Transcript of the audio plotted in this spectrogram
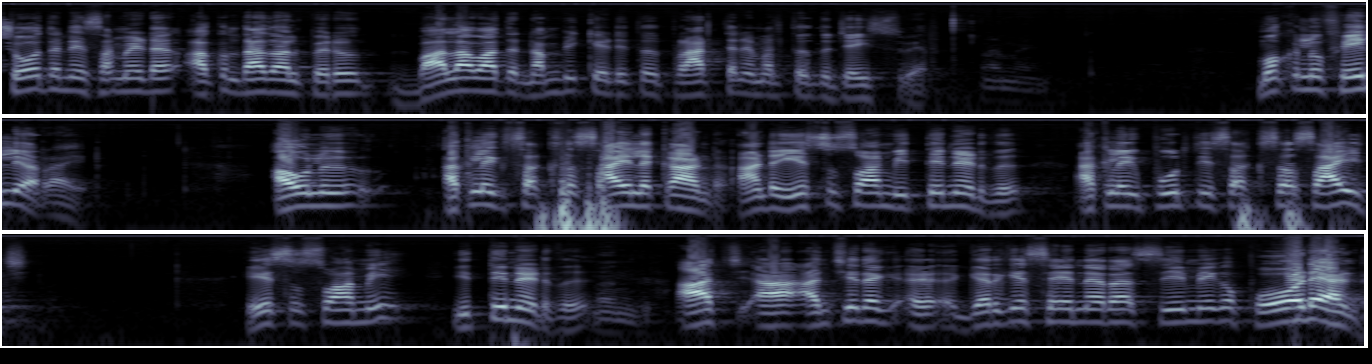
ಶೋಧನೆ ಸಮಯದ ಅಕುಲ್ದಾದ ಅಲ್ಪೇರು ಬಾಲವಾದ ನಂಬಿಕೆ ಹಿಡಿತದ್ದು ಪ್ರಾರ್ಥನೆ ಮಲ್ತದ್ದು ಜಯಿಸುವರು ಮೊಕ್ಕಲು ಫೇಲ್ಯೂರ್ ಆಯ್ರು ಅವಳು ಅಕ್ಲೆಗೆ ಸಕ್ಸಸ್ ಆಯ್ಲೆ ಕಾಂಡ್ ಆಂಡ ಯೇಸು ಸ್ವಾಮಿ ಇತ್ತೇನೆ ಹಿಡ್ದು ಅಕ್ಲೆಗೆ ಪೂರ್ತಿ ಸಕ್ಸಸ್ ಆಯ್ಚಿ ಯೇಸು ಸ್ವಾಮಿ ಇತ್ತಿನೆಡ್ದು ಅಂದೆ. ಆಚ್ ಆ- ಅಂಚಿನ ಗರ್ಗೆ ಸೇನರ ಸೀಮೆಗೆ ಪೋಡೆ ಅಂಡ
